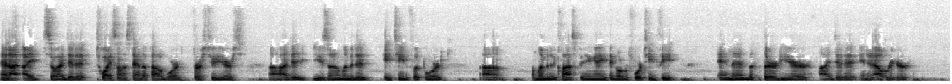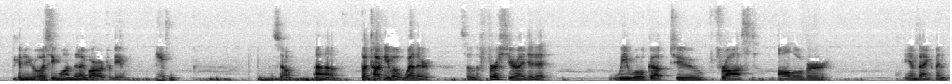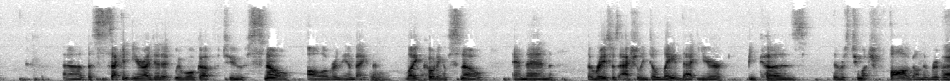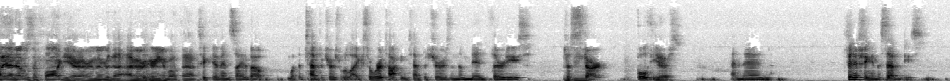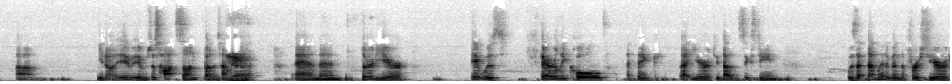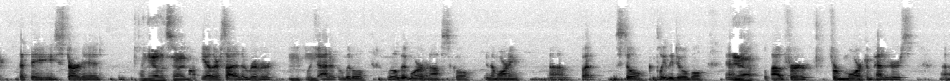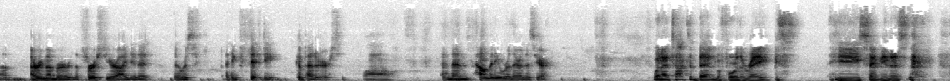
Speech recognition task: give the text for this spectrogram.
And I, I so I did it twice on a stand-up paddleboard. First two years, uh, I did use an unlimited 18 foot board. Um, unlimited class being anything over 14 feet. And then the third year, I did it in an outrigger canoe OC1 that I borrowed from you. Yep. So, um, but talking about weather, so the first year I did it, we woke up to frost all over the embankment. Uh, the second year I did it, we woke up to snow all over the embankment, Ooh. light coating of snow. And then the race was actually delayed that year because there was too much fog on the river Oh yeah, that was the fog year. I remember that. I remember Yeah. hearing about that. to give insight about what the temperatures were like. So we're talking temperatures in the mid 30s to Mhm. start both years, and then finishing in the 70s. Um, you know, it, it was just hot sun by the time we Yeah. got there. And then third year, it was fairly cold. I think that year, 2016, was that that might have been the first year that they started On the other side. on the other side of the river Mhm. which added a little little bit more of an obstacle in the morning, um, but still completely doable and Yeah. allowed for for more competitors. Um, I remember the first year I did it, there was I think 50 competitors, Wow. and then how many were there this year? When I talked to Ben before the race, he sent me this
